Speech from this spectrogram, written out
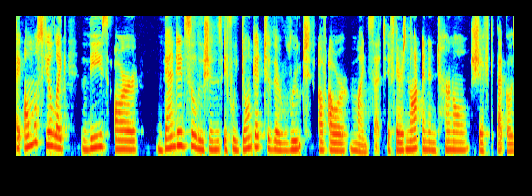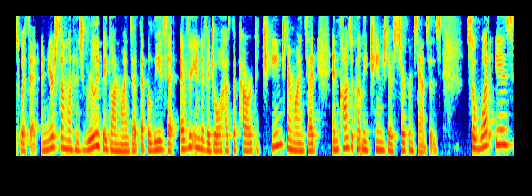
I almost feel like these are band aid solutions if we don't get to the root of our mindset, if there's not an internal shift that goes with it. And you're someone who's really big on mindset that believes that every individual has the power to change their mindset and consequently change their circumstances. So, what is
